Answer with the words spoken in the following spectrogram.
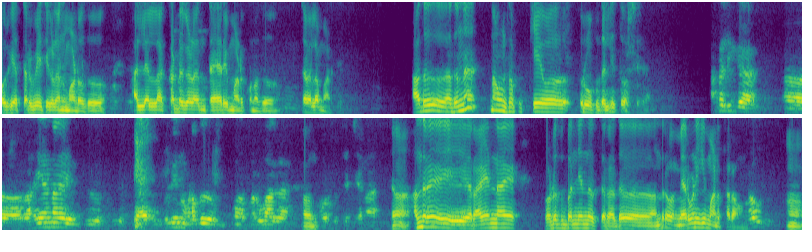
ಅವ್ರಿಗೆ ತರಬೇತಿಗಳನ್ನು ಮಾಡೋದು ಅಲ್ಲೆಲ್ಲ ಕಡ್ಡುಗಳನ್ನು ತಯಾರಿ ಮಾಡ್ಕೊಳೋದು ಇಂಥವೆಲ್ಲ ಮಾಡ್ತೀವಿ. ಅದು ಅದನ್ನ ನಾವು ಒಂದ್ ಸ್ವಲ್ಪ ಕೇವ ರೂಪದಲ್ಲಿ ತೋರಿಸಿದೆ ಈಗ ಬರುವಾಗ ಜನ. ಅಂದ್ರೆ ಈ ರಾಯಣ್ಣ ಹೊಡೆದು ಬಂದಿಂದ ಸರ್ ಅದು ಅಂದ್ರೆ ಮೆರವಣಿಗೆ ಮಾಡ್ತಾರ ಅವ್ನು. ಹೌದು. ಹ್ಮ್.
